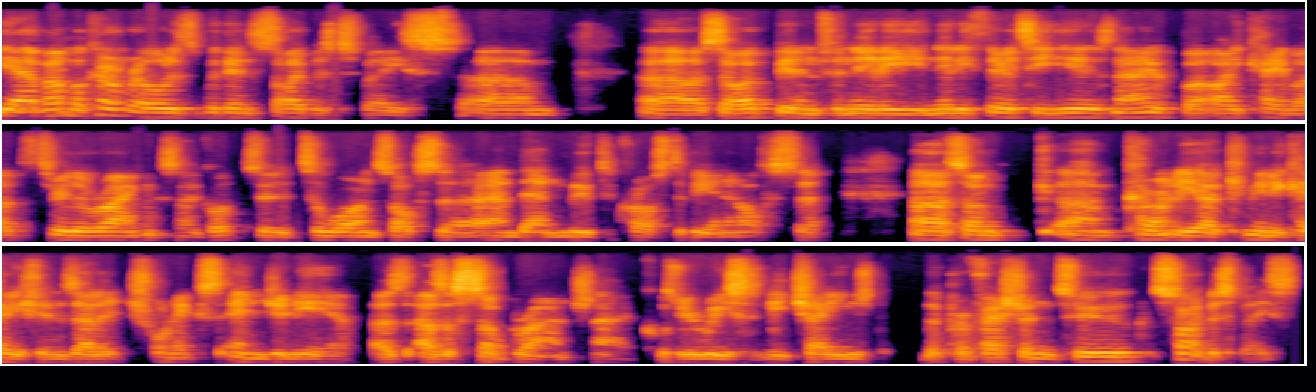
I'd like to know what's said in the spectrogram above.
yeah, my, my, current role is within cyberspace. Um, uh, so I've been in for nearly nearly 30 years now, but I came up through the ranks. I got to, to warrant officer and then moved across to being an officer. Uh, so I'm, I'm, currently a communications electronics engineer as, as a sub branch now because we recently changed the profession to cyberspace.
